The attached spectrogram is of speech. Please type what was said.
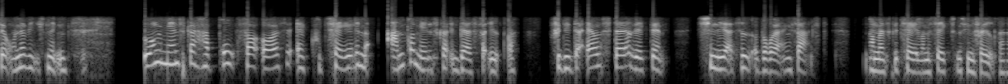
til undervisningen. Unge mennesker har brug for også at kunne tale med andre mennesker end deres forældre. Fordi der er jo stadigvæk den generthed og berøringsangst, når man skal tale om sex med sine forældre.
